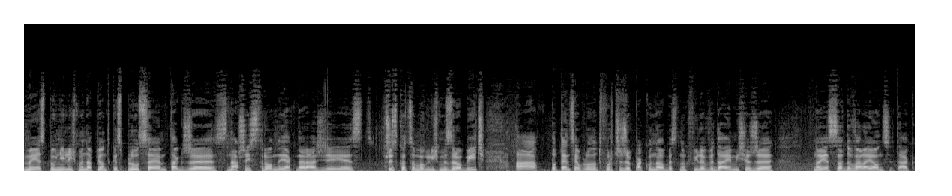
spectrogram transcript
My je spełniliśmy na piątkę z plusem, także z naszej strony jak na razie jest wszystko, co mogliśmy zrobić, a potencjał plonotwórczy rzepaku na obecną chwilę wydaje mi się, że no jest zadowalający, tak?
